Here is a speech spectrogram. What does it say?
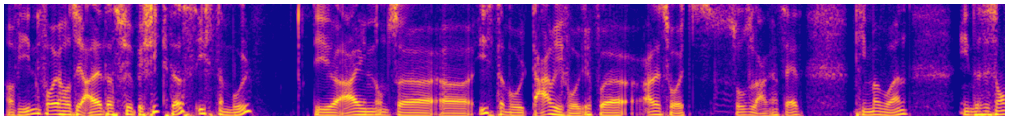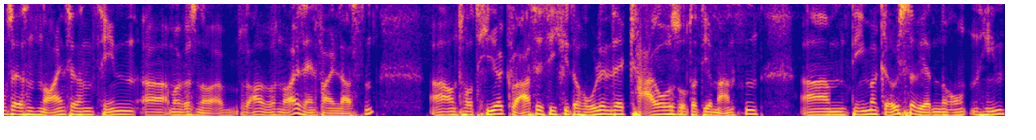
Auf jeden Fall hat sie alle das für Besiktas, Istanbul, die ja auch in unserer äh, Istanbul-Derby-Folge vor auch nicht so, so, so langer Zeit Thema waren, in der Saison 2009, 2010 äh, mal was, Neu was Neues einfallen lassen äh, und hat hier quasi sich wiederholende Karos oder Diamanten, ähm, die immer größer werden nach unten hin,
